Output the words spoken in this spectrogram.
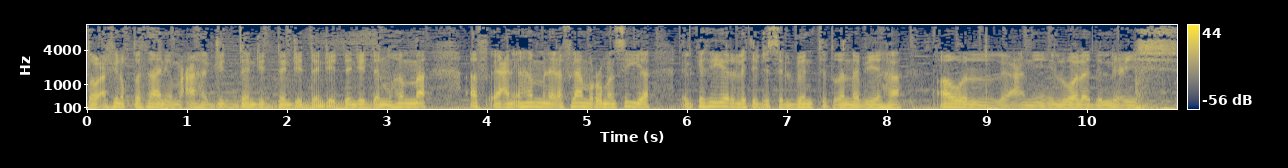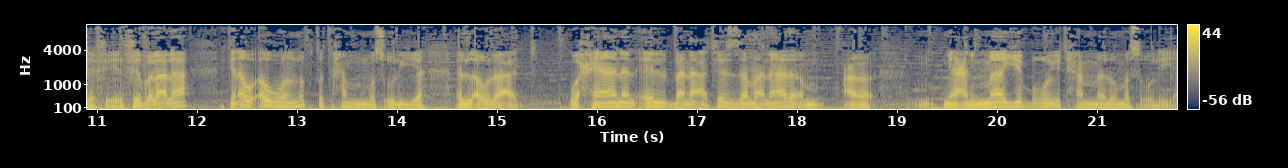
طبعا في نقطة ثانية معاها جدا جدا جدا جدا جدا مهمة. أف يعني أهم من الأفلام الرومانسية الكثير اللي تجلس البنت تتغنى بها أو يعني الولد اللي يعيش في في ظلالها. لكن أو أول نقطة تحمل المسؤولية الأولاد. وأحيانا البنات. في الزمان هذا يعني ما يبغوا يتحملوا مسؤولية.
